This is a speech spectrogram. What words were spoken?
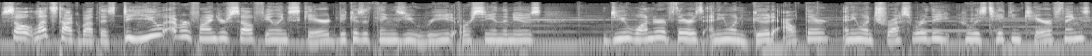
So, let's talk about this. Do you ever find yourself feeling scared because of things you read or see in the news? Do you wonder if there is anyone good out there, anyone trustworthy who is taking care of things?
